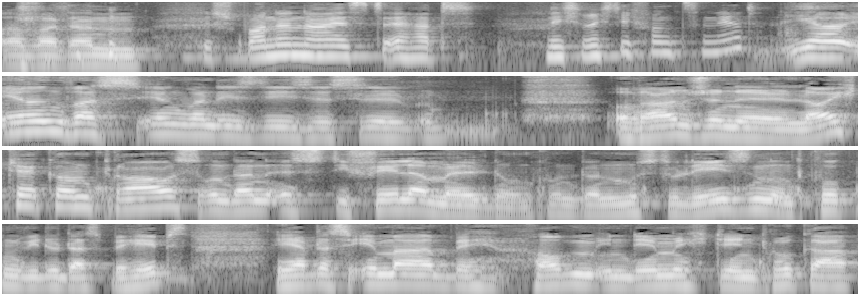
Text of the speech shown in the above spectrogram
Aber dann, Gesponnen heißt, er hat nicht richtig funktioniert? ja, irgendwas, irgendwann ist dieses äh, orangene Leuchte kommt raus und dann ist die Fehlermeldung und dann musst du lesen und gucken, wie du das behebst. Ich habe das immer behoben, indem ich den Drucker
